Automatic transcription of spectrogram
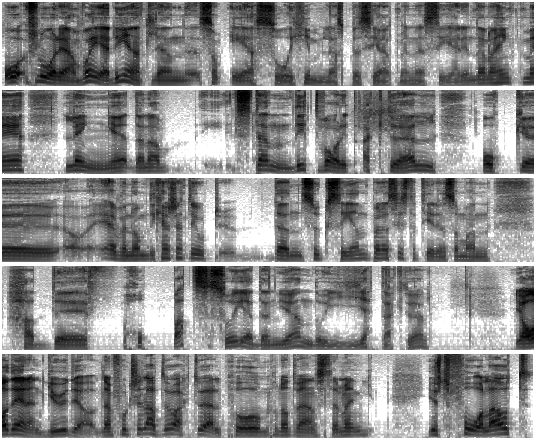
Och Florian, vad är det egentligen som är så himla speciellt med den här serien? Den har hängt med länge, den har ständigt varit aktuell och eh, även om det kanske inte gjort den succén på den sista tiden som man hade hoppats så är den ju ändå jätteaktuell. Ja det är den, gud ja. Den fortsätter alltid vara aktuell på, på något vänster men just Fallout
